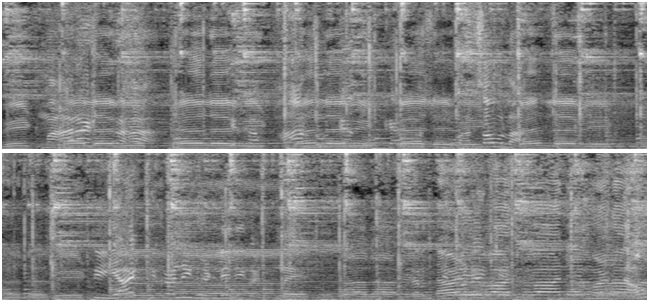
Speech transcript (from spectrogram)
विठ्ठल धोक्यापासून वाचवला. विठ्ठल विठ्ठल ती या ठिकाणी घडलेली घटना आहे. दाऊ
